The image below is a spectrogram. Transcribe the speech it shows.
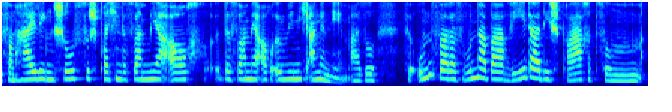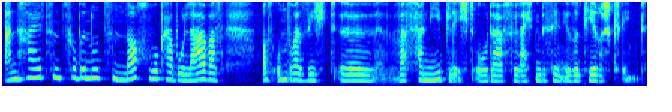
vom heiligen Schoß zu sprechen, das war mir auch, das war mir auch irgendwie nicht angenehm. Also für uns war das wunderbar, weder die Sprache zum Anheizen zu benutzen, noch Vokabular, was aus unserer Sicht äh, was verniedlicht oder vielleicht ein bisschen esoterisch klingt.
